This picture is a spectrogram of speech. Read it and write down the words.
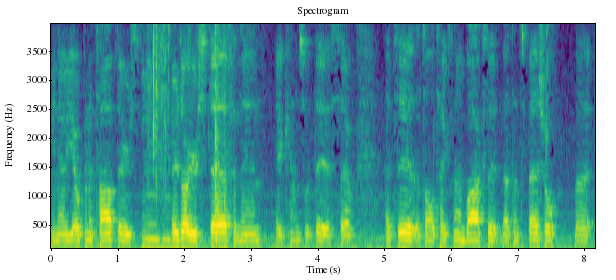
You know, you open the top, there's Mm -hmm. there's all your stuff, and then it comes with this. So that's it. That's all it takes to unbox it. Nothing special, but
